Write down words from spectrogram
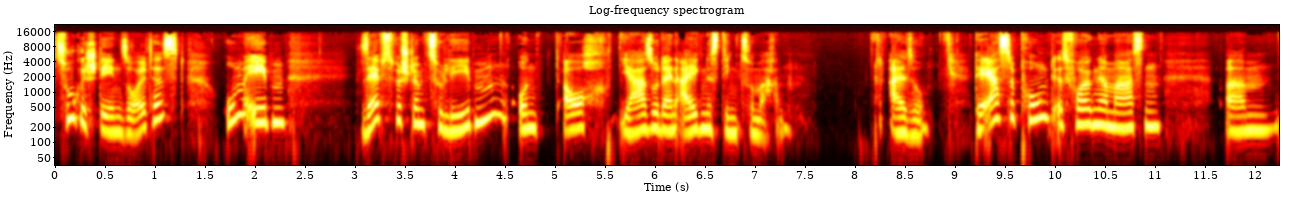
zugestehen solltest, um eben selbstbestimmt zu leben und auch ja so dein eigenes Ding zu machen. Also, der erste Punkt ist folgendermaßen, ähm,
